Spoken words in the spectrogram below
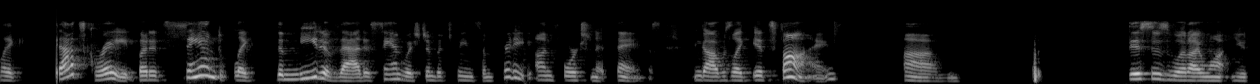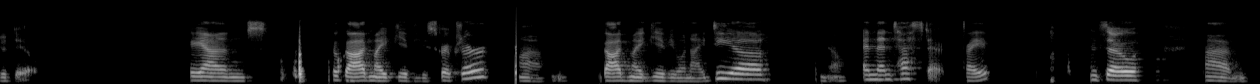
like that's great but it's sand like the meat of that is sandwiched in between some pretty unfortunate things. And God was like, it's fine. Um, this is what I want you to do. And so God might give you scripture, um, God might give you an idea, you know, and then test it, right? And so um,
